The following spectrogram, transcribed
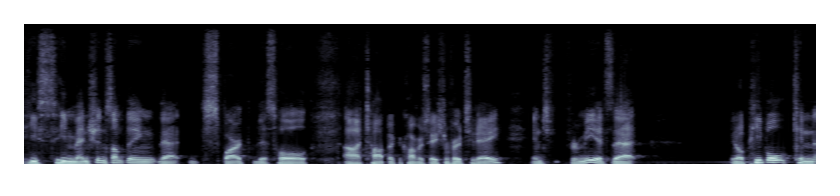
he, he mentioned something that sparked this whole uh, topic of conversation for today. And for me, it's that, you know, people can,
